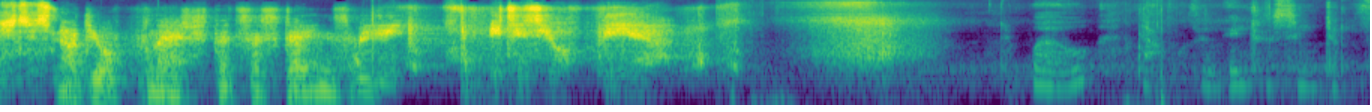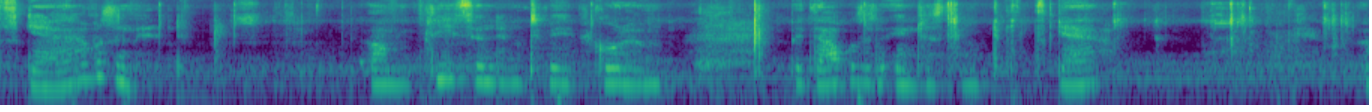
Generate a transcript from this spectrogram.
It is not your flesh that sustains me. It is your fear. Well, that was an interesting jump scare, wasn't it? Um, please send him to me if you got him. But that was an interesting scare. Uh,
